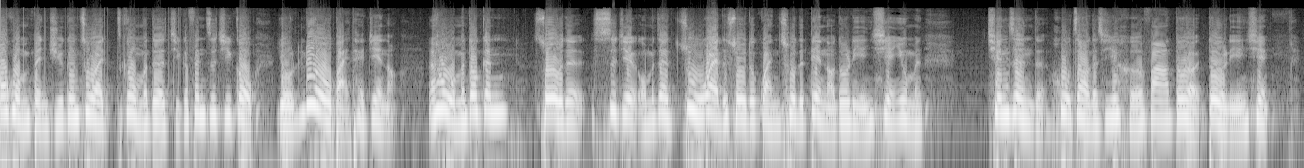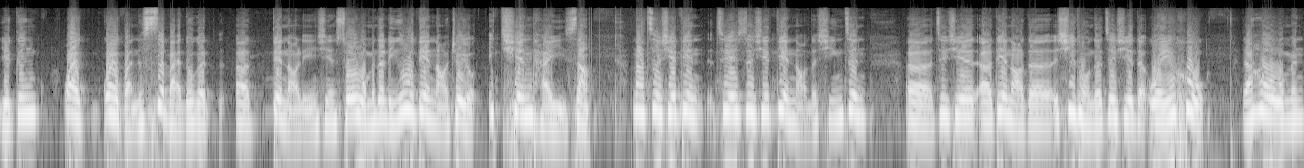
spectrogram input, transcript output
包括我们本局跟驻外跟我们的几个分支机构有六百台电脑，然后我们都跟所有的世界我们在驻外的所有的管处的电脑都连线，因为我们签证的、护照的这些核发都有都有连线，也跟外外管的四百多个呃电脑连线，所以我们的领务电脑就有一千台以上。那这些电这些这些电脑的行政呃这些呃电脑的系统的这些的维护，然后我们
